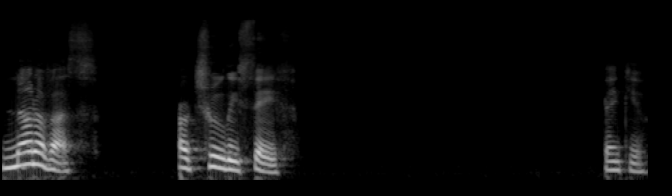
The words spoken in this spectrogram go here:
none of us are truly safe. Thank you.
